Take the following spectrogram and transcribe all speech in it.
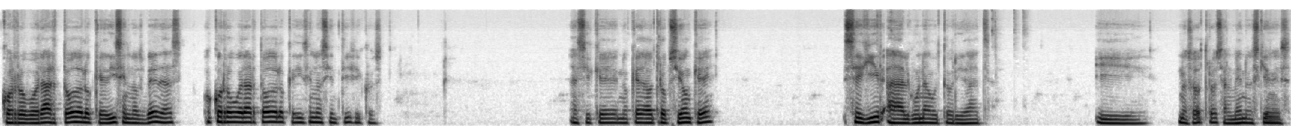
corroborar todo lo que dicen los Vedas o corroborar todo lo que dicen los científicos. Así que no queda otra opción que seguir a alguna autoridad. Y nosotros, al menos quienes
